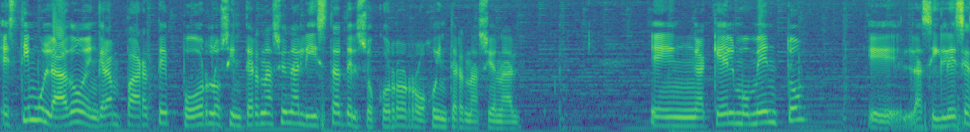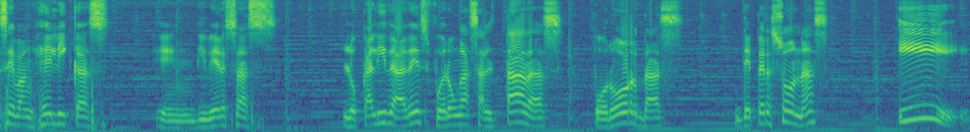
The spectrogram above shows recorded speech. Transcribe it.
estimulado en gran parte por los internacionalistas del Socorro Rojo Internacional. En aquel momento, eh, las iglesias evangélicas en diversas localidades fueron asaltadas por hordas de personas y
